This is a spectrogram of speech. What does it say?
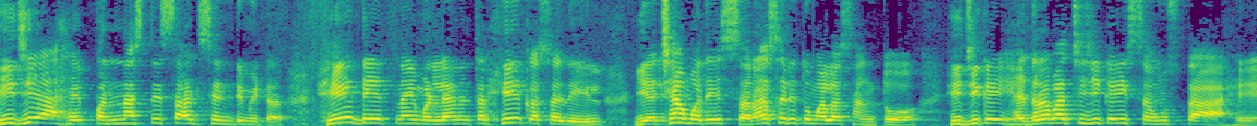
ही जी आहे पन्नास ते साठ सेंटीमीटर हे देत नाही म्हटल्यानंतर हे कसं देईल? याच्यामध्ये सरासरी तुम्हाला सांगतो ही जी काही हैदराबादची जी काही संस्था आहे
